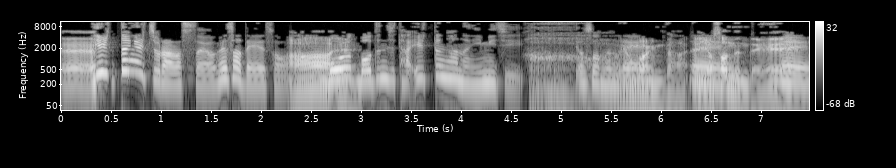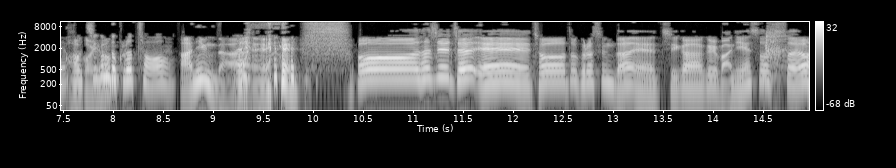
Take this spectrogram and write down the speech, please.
예. 1등일 줄 알았어요 회사 내에서 아, 뭐, 예. 뭐든지 다 1등 하는 이미지였었는데 아, 영광입니다. 예, 네. 였었는데. 네, 뭐? 지금도 그렇죠. 아닙니다. 예. 어, 사실 제, 예, 저도 그렇습니다. 예, 지각을 많이 했었어요.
